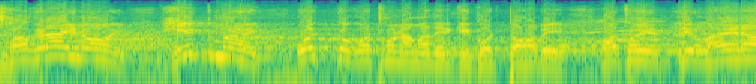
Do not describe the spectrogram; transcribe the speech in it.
ঝগড়াই নয়, হিকমায়, ঐক্য গঠন আমাদেরকে করতে হবে। অতএব, প্রিয় ভাইরা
